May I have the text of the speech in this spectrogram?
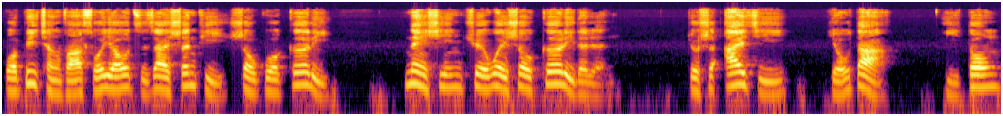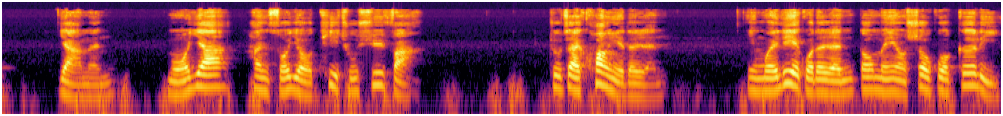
我必惩罚所有只在身体受过割礼、内心却未受割礼的人。就是埃及、犹大、以东、亚门、摩押和所有剔除虚法、住在旷野的人，因为列国的人都没有受过割礼，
